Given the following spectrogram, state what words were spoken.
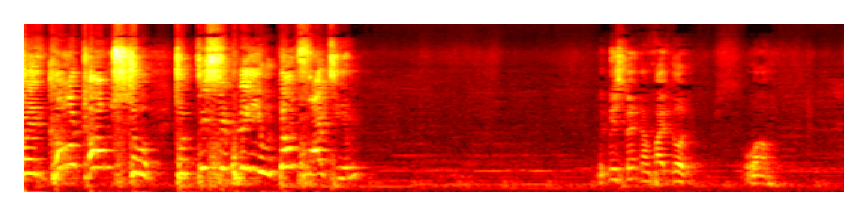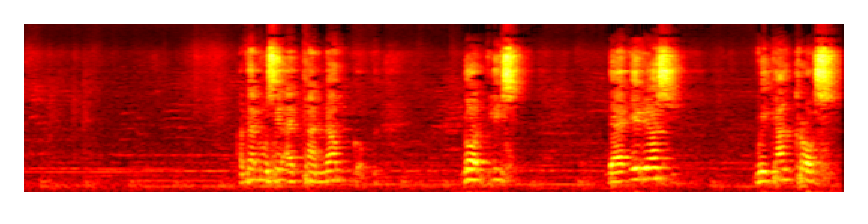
So if God comes to, to discipline you, don't fight him. It means men can fight God. Wow. And then we say, I cannot go. God, please. There are areas we can't cross.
